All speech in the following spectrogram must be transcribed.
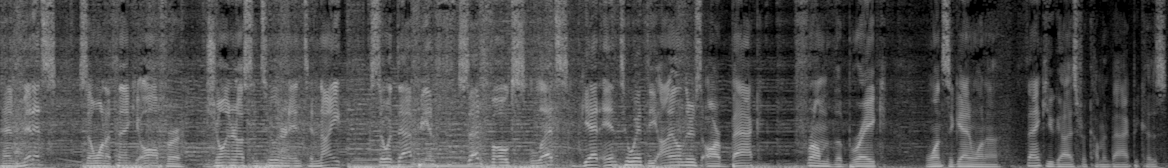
10 minutes, so I want to thank you all for joining us and tuning in tonight. So, with that being said, folks, let's get into it. The Islanders are back from the break. Once again, want to thank you guys for coming back because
